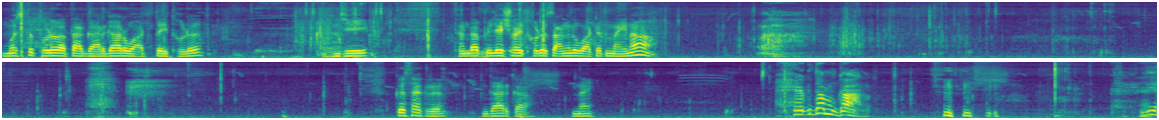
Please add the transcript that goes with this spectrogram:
मस्त थोडं आता गारगार वाटतंय थोडं. म्हणजे थंडा पिल्याशिवाय थोडं चांगलं वाटत नाही ना. कसा कर गार का? नाही? एकदम गार. दे.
